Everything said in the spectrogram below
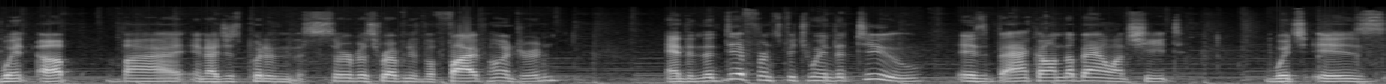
went up by, and I just put it in the service revenue of 500. And then the difference between the two is back on the balance sheet which is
